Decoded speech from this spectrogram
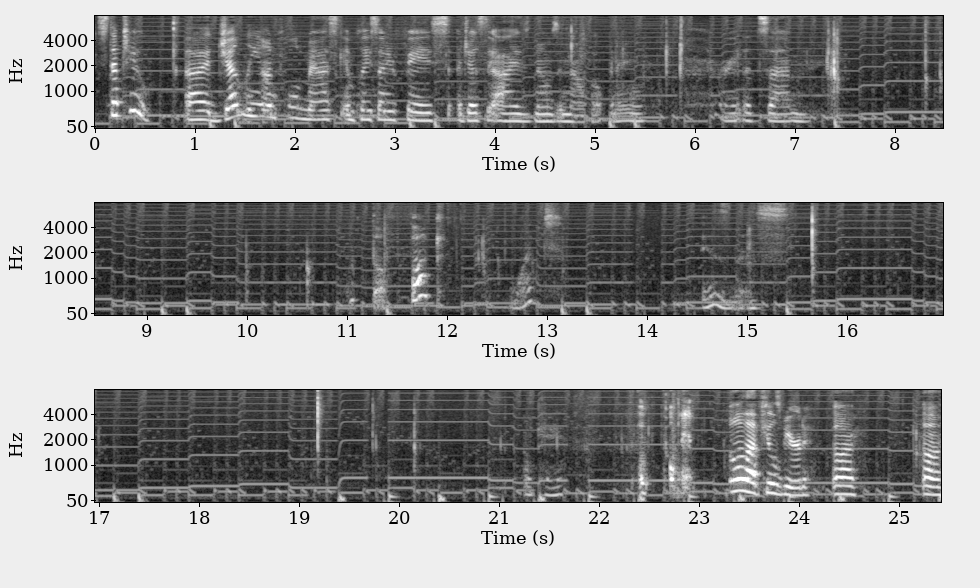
Step two. Uh, gently unfold mask and place on your face. Adjust the eyes, nose, and mouth opening. Alright, let's, um... What the fuck? What is this? Okay. Oh, oh, oh, that feels weird. Uh, uh.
